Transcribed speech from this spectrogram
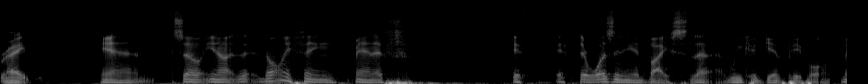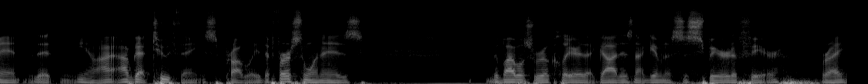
Right. And so, you know, the, the only thing, man, if if if there was any advice that we could give people, man, that you know, I, I've got two things probably. The first one is the Bible's real clear that God has not given us a spirit of fear, right?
